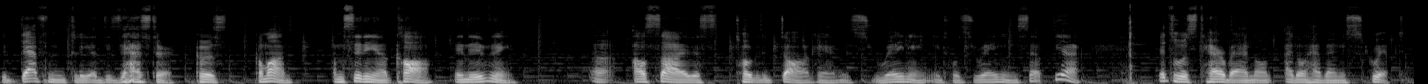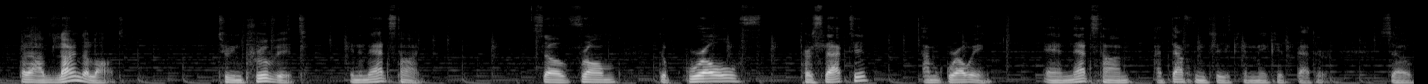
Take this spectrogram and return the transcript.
it's definitely a disaster because come on, I'm sitting in a car in the evening. Uh, outside it's totally dark and it's raining. It was raining. So yeah, it was terrible and I don't have any script. But I've learned a lot to improve it in the next time. So from the growth perspective, I'm growing. And next time, I definitely can make it better. So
